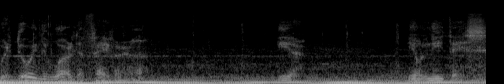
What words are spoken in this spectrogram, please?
We're doing the world a favor, huh? Here. You'll need this.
